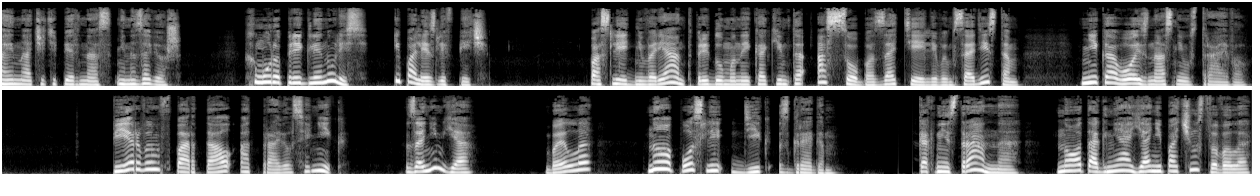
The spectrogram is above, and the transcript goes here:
а иначе теперь нас не назовешь, хмуро переглянулись и полезли в печь. Последний вариант, придуманный каким-то особо затейливым садистом, никого из нас не устраивал. Первым в портал отправился Ник. За ним я. Белла, ну а после Дик с Грегом. Как ни странно, но от огня я не почувствовала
